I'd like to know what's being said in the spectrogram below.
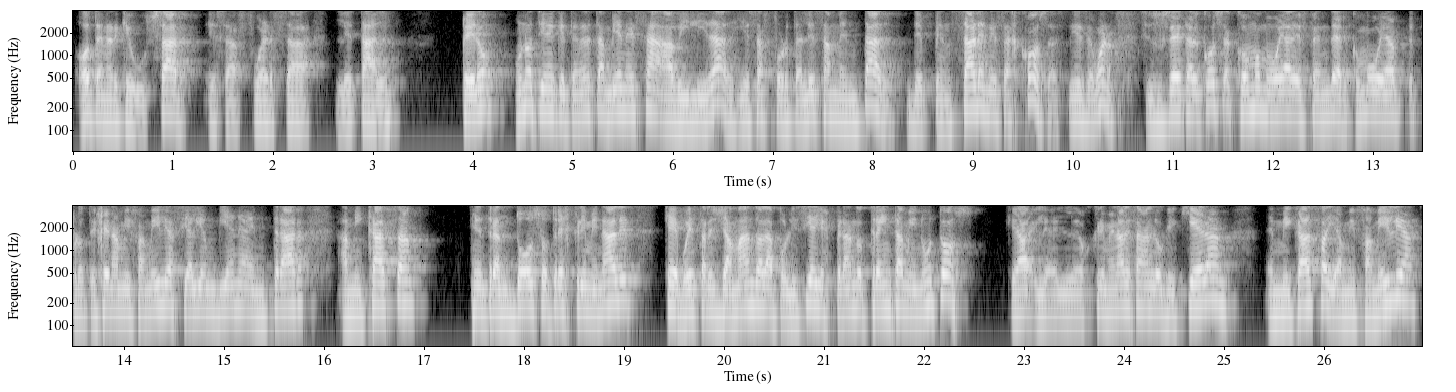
o tener que usar esa fuerza letal pero uno tiene que tener también esa habilidad y esa fortaleza mental de pensar en esas cosas. Y dice, bueno, si sucede tal cosa, ¿cómo me voy a defender? ¿Cómo voy a proteger a mi familia si alguien viene a entrar a mi casa? Entran dos o tres criminales, ¿qué? ¿Voy a estar llamando a la policía y esperando 30 minutos? ¿Que los criminales hagan lo que quieran en mi casa y a mi familia?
